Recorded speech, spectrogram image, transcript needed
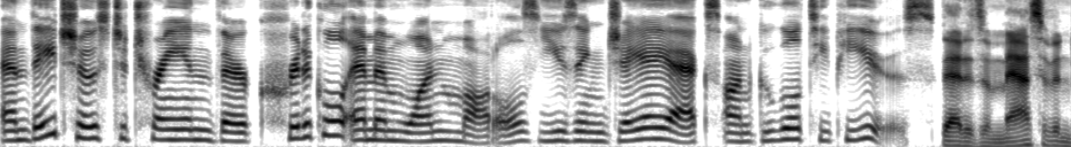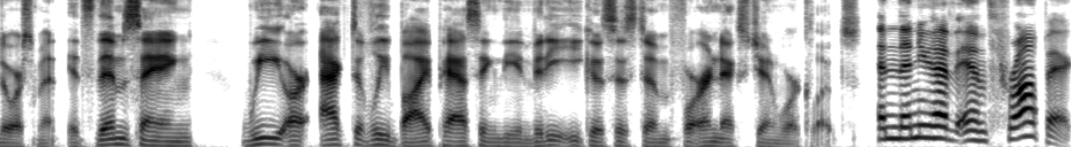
And they chose to train their critical MM1 models using JAX on Google TPUs. That is a massive endorsement. It's them saying, we are actively bypassing the NVIDIA ecosystem for our next-gen workloads. And then you have Anthropic.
